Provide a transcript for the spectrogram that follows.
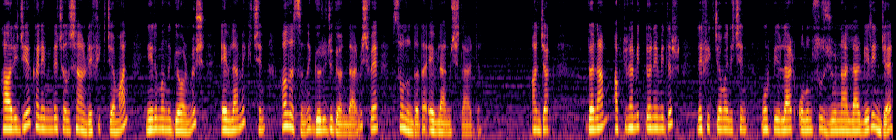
hariciye kaleminde çalışan Refik Cemal Neriman'ı görmüş, evlenmek için halasını görücü göndermiş ve sonunda da evlenmişlerdi. Ancak dönem Abdülhamit dönemidir. Refik Cemal için muhbirler olumsuz jurnaller verince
